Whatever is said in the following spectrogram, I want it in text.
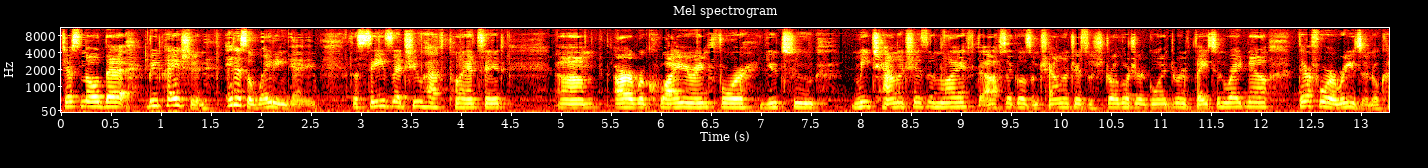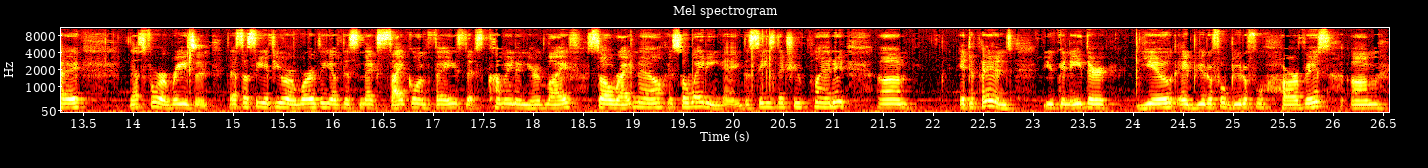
Just know that be patient. It is a waiting game. The seeds that you have planted um, are requiring for you to meet challenges in life the obstacles and challenges and struggles you're going through and facing right now. They're for a reason okay that's for a reason. That's to see if you are worthy of this next cycle and phase that's coming in your life. So right now, it's a waiting game. The seeds that you planted, um, it depends. You can either yield a beautiful, beautiful harvest. Um,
